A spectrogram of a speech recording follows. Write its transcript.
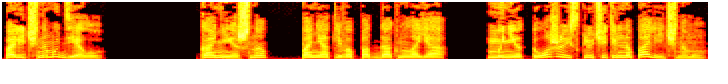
по личному делу». «Конечно», — понятливо поддакнула я, — «мне тоже исключительно по личному».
